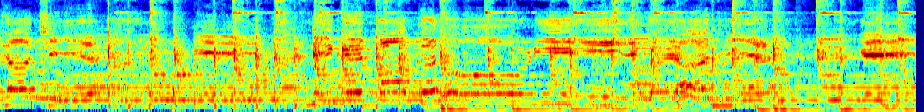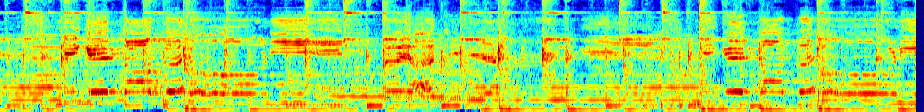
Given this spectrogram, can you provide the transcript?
दह्याची अंगी निघता कलोणी दह्याची अंगी निघता कलोणी दह्याची अंगी निघता कलोणी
